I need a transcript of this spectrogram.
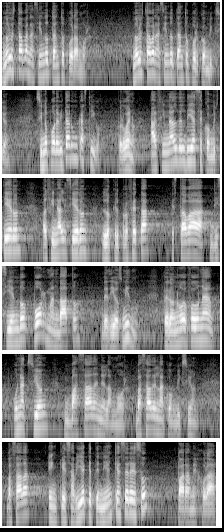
No lo estaban haciendo tanto por amor no lo estaban haciendo tanto por convicción, sino por evitar un castigo. Pero bueno, al final del día se convirtieron, al final hicieron lo que el profeta estaba diciendo por mandato de Dios mismo. Pero no fue una, una acción basada en el amor, basada en la convicción, basada en que sabía que tenían que hacer eso para mejorar.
